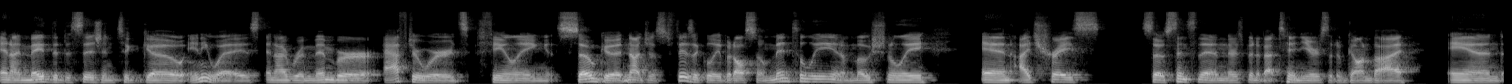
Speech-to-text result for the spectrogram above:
and I made the decision to go anyways. And I remember afterwards feeling so good, not just physically, but also mentally and emotionally. And I trace, so since then, there's been about 10 years that have gone by. And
